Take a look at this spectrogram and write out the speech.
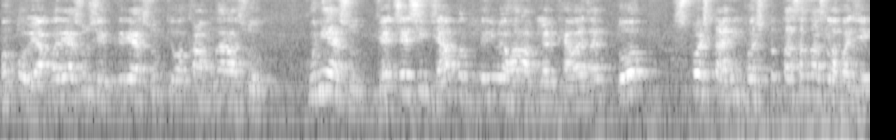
मग तो व्यापारी असो शेतकरी असो किंवा कामगार असो कुणी असो ज्याच्याशी ज्या पद्धतीने व्यवहार आपल्याला ठेवायचा आहे तो स्पष्ट आणि स्पष्ट तसाच असला पाहिजे.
